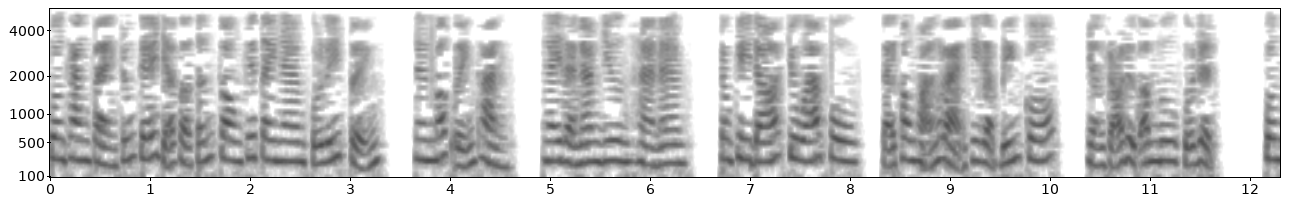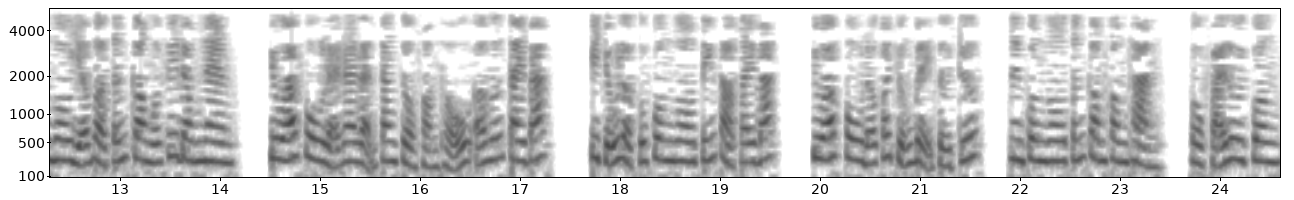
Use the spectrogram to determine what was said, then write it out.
Quân khăn vàng trúng kế giả vờ tấn công phía tây nam của Lý Tuyển, nên mất Uyển Thành, ngay là Nam Dương, Hà Nam, trong khi đó Chu Á Phu lại không hoảng loạn khi gặp biến cố, nhận rõ được âm mưu của địch. Quân Ngô dở vờ tấn công ở phía đông nam, Chu Á Phu lại ra lệnh tăng cường phòng thủ ở hướng Tây Bắc. Khi chủ lực của quân Ngô tiến vào Tây Bắc, Chu Á Phu đã có chuẩn bị từ trước, nên quân Ngô tấn công không thành, buộc phải lui quân.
